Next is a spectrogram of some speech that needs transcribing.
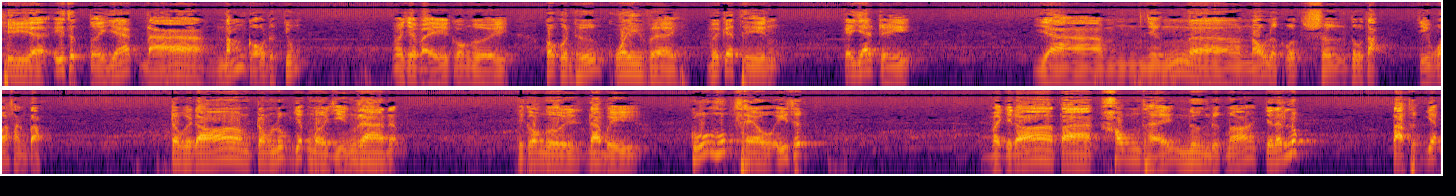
khi ờ, ý thức tuệ giác đã nắm cổ được chúng. Và do vậy con người có khuynh hướng quay về với cái thiện cái giá trị và những ờ, nỗ lực của sự tu tập chuyển hóa thân tâm. Trong khi đó, trong lúc giấc mơ diễn ra đó, thì con người đang bị cuốn hút theo ý thức. Và do đó ta không thể ngừng được nó cho đến lúc ta thức giấc.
